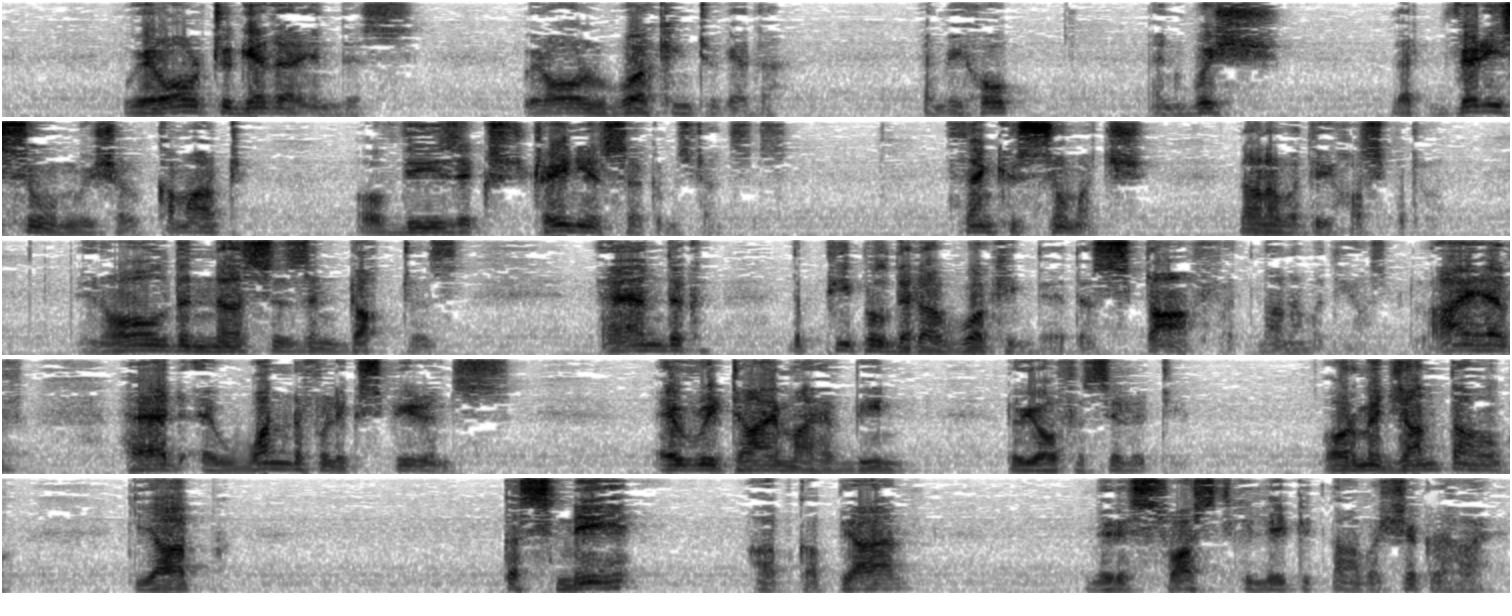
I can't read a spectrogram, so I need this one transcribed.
We're all together in this. We're all working together. And we hope and wish that very soon we shall come out of these extraneous circumstances. Thank you so much, Nanavati Hospital, and all the nurses and doctors, and the, the people that are working there, the staff at Nanavati Hospital. I have had a wonderful experience every time I have been to your facility और मैं जानता हूं कि आप का स्नेह आपका प्यार मेरे स्वास्थ्य के लिए कितना आवश्यक रहा है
